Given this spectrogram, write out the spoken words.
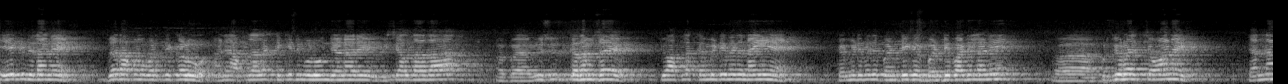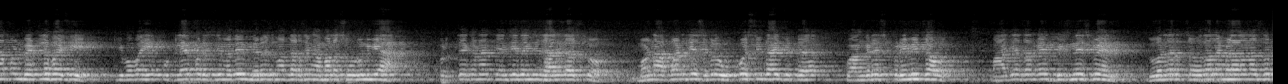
एक दिलाने जर आपण वरती कळू आणि आपल्याला तिकीट मिळवून देणारे विशालदादा दादा विश्वजित कदम साहेब किंवा आपल्या कमिटीमध्ये नाही आहे कमिटीमध्ये बंटी बंटी पाटील आणि पृथ्वीराज चव्हाण आहेत. त्यांना आपण भेटलं पाहिजे की बाबा हे कुठल्याही परिस्थितीमध्ये मिरज मतदारसंघ आम्हाला सोडून घ्या. प्रत्येकानं त्यांचे त्यांचे झालेला असतो. म्हणून आपण जे सगळे उपस्थित आहेत तिथं काँग्रेस प्रेमीच आहोत. माझ्यासारखा एक बिझनेसमॅन दोन हजार चौदाला मिळाला नंतर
